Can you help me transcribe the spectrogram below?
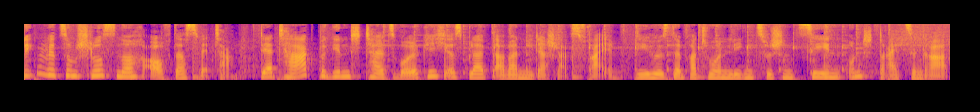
Blicken wir zum Schluss noch auf das Wetter. Der Tag beginnt teils wolkig, es bleibt aber niederschlagsfrei. Die Höchsttemperaturen liegen zwischen 10 und 13 Grad.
